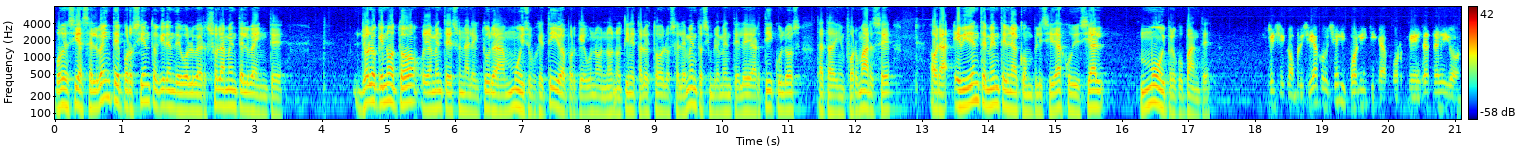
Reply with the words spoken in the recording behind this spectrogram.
vos decías, el 20% quieren devolver, solamente el 20%. Yo lo que noto, obviamente es una lectura muy subjetiva porque uno no, no, tiene tal vez todos los elementos, simplemente lee artículos, trata de informarse. Ahora, evidentemente hay una complicidad judicial muy preocupante. Sí, sí, complicidad judicial y política, porque ya te digo,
